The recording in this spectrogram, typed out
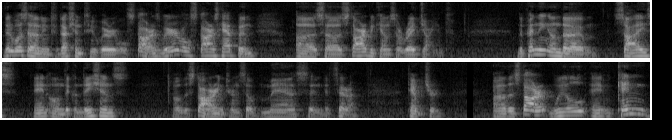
There was an introduction to variable stars. Variable stars happen as a star becomes a red giant. Depending on the size and on the conditions of the star in terms of mass and etc., temperature, uh, the star will uh, can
